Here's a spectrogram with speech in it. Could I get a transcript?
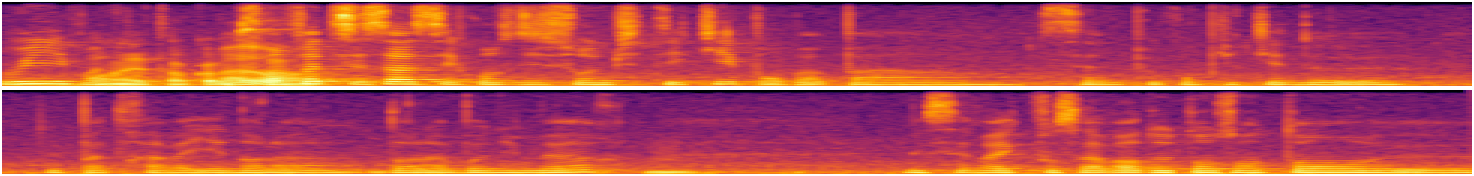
Oui, en étant comme Bah, ça. En fait, c'est ça, c'est qu'on se dit sur une petite équipe, on va pas. C'est un peu compliqué de ne pas travailler dans la, dans la bonne humeur. Mm. Mais c'est vrai qu'il faut savoir de temps en temps, euh,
